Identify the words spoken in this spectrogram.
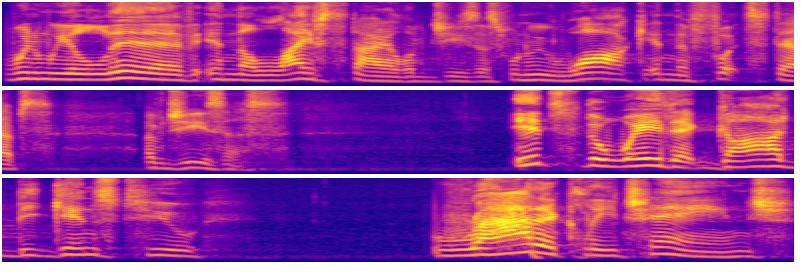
when we live in the lifestyle of Jesus, when we walk in the footsteps of Jesus. It's the way that God begins to radically change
